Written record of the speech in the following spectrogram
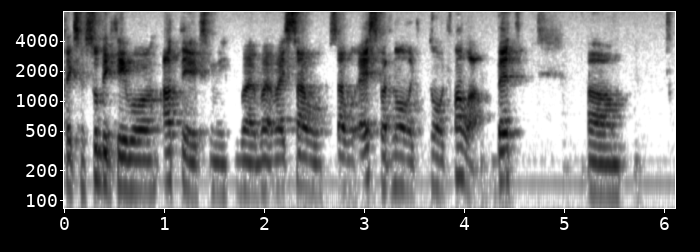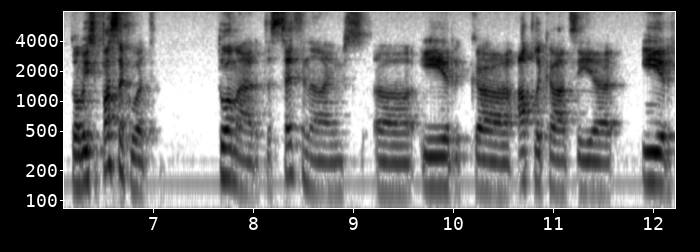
teiksim, subjektīvo attieksmi vai, vai, vai savu, savu es varu nolikt, nolikt malā. Bet um, to visu pasakot, tomēr tas secinājums uh, ir, ka aplikācija ir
